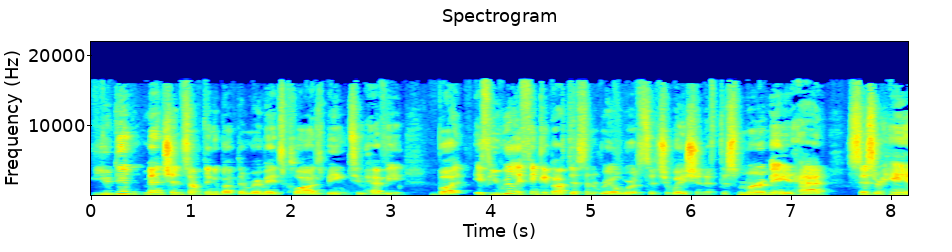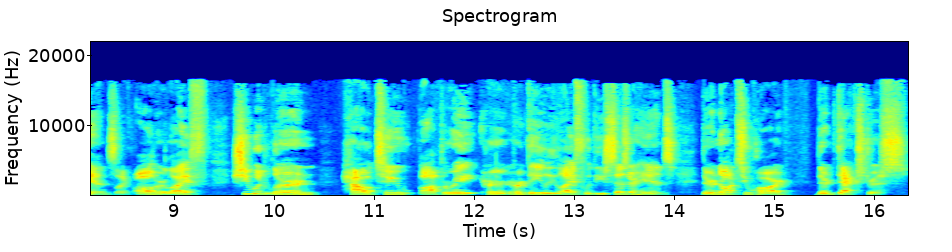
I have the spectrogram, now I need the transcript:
you didn't mention something about the mermaid's claws being too heavy, but if you really think about this in a real world situation, if this mermaid had scissor hands like all her life, she would learn how to operate her, her daily life with these scissor hands. They're not too hard, they're dexterous.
